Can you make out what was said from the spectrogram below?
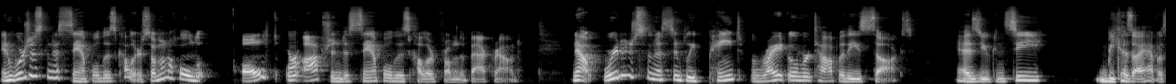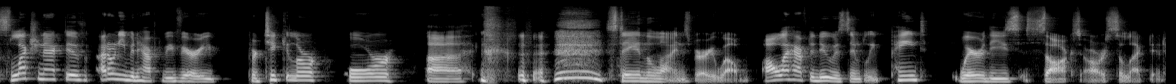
and we're just gonna sample this color. So I'm gonna hold Alt or Option to sample this color from the background. Now, we're just gonna simply paint right over top of these socks. As you can see, because I have a selection active, I don't even have to be very particular or uh, stay in the lines very well. All I have to do is simply paint where these socks are selected.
